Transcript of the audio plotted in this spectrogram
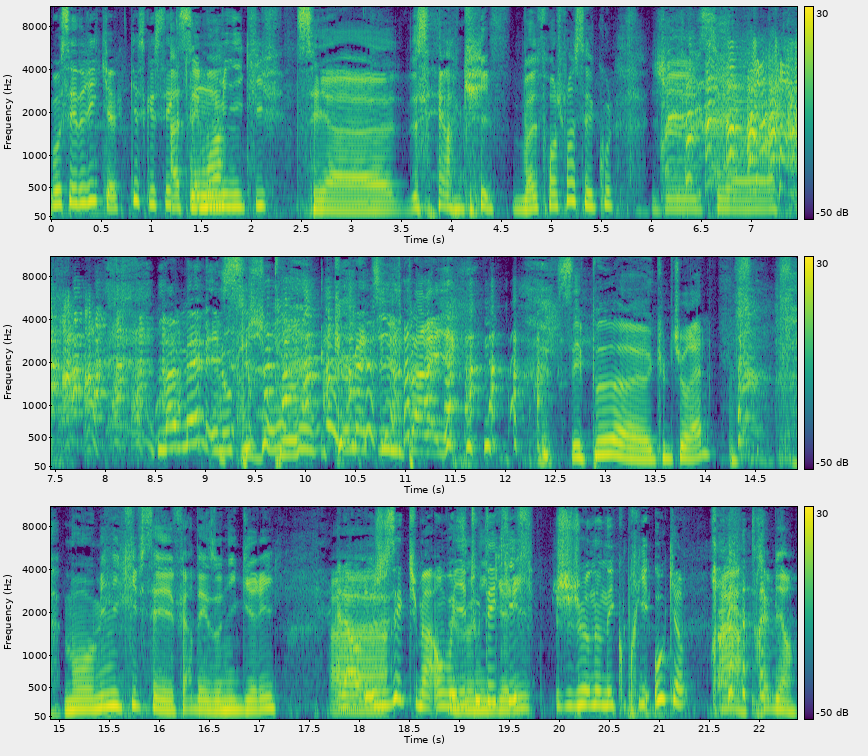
Bon Cédric, qu'est-ce que c'est Ah, que c'est ton moi mini kiff C'est euh, c'est un kiff. Bah, franchement, c'est cool. C'est euh, La même élocution que Mathilde, pareil. C'est peu euh, culturel. Mon mini kiff, c'est faire des onigiri. Alors, Euh, je sais que tu m'as envoyé tous tes kiffs. Je n'en ai compris aucun. Ah, très bien.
